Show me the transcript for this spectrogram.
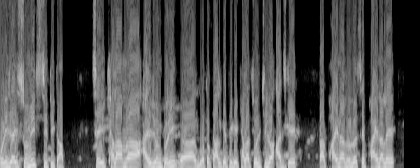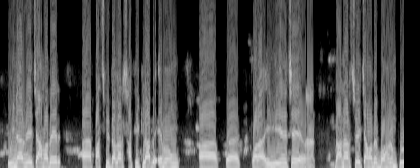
পরিযায়ী শ্রমিক স্মৃতি কাপ। সেই খেলা আমরা আয়োজন করি গতকালকে থেকে খেলা চলছিল আজকে তার ফাইনাল হলো। সেই ফাইনালে উইনার হয়েছে আমাদের পাঁচপিতলার সাথী ক্লাব এবং ইয়ে হয়েছে রানার্স হয়েছে আমাদের বহরমপুর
